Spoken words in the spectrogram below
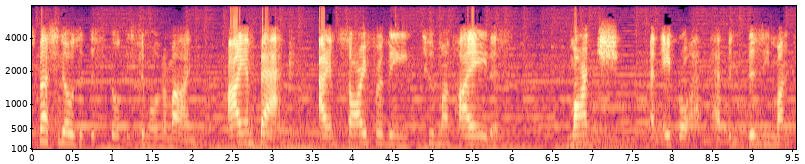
especially those with disabilities similar to mine. I am back. I am sorry for the two-month hiatus. March and April have been busy months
